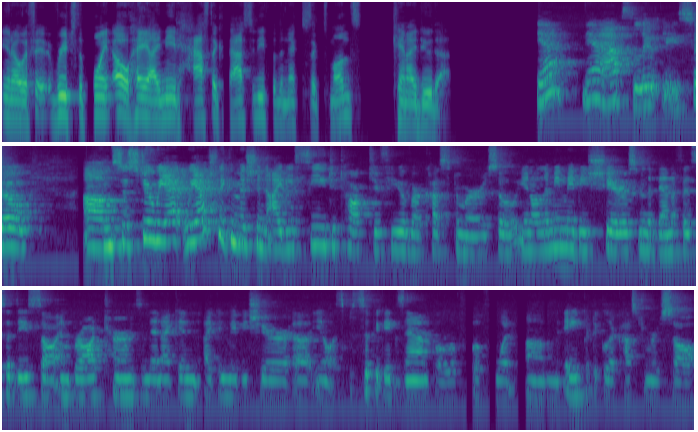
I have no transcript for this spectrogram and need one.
you know, if it reach the point, oh, hey, I need half the capacity for the next six months, can I do that? Yeah, yeah, absolutely. So, um, so Stu, we, we actually commissioned IDC to talk to a few of our customers. So, you know, let me maybe share some of the benefits that they saw in broad terms, and then I can I can maybe share, uh, you know, a specific example of, of what um, a particular customer saw.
